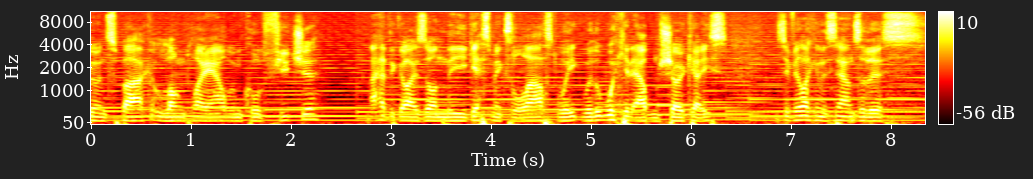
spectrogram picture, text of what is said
And Spark long play album called Future. I had the guys on the guest mix last week with a wicked album showcase. So if you're liking the sounds of this,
